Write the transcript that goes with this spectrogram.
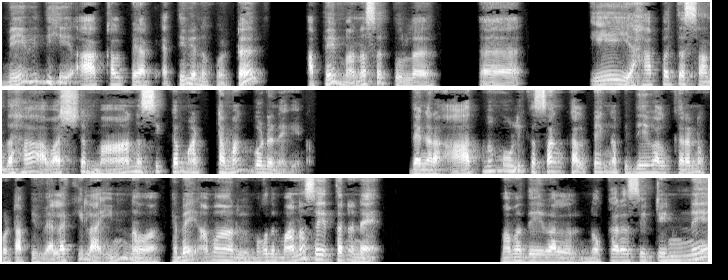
මේ විදිහේ ආකල්පයක් ඇති වෙනකොට අපේ මනස තුල ඒ යහපත සඳහා අවශ්‍ය මානසික මට්ටමක් ගොඩනගෙනවා. දැන් අර ආත්ම මූලික සංකල්පෙන් අපි දේවල් කරනකොට අපි වැළකීලා ඉන්නවා. හැබැයි අමාරුයි. මොකද මනස එතන නැහැ. මම දේවල් නොකර සිටින්නේ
